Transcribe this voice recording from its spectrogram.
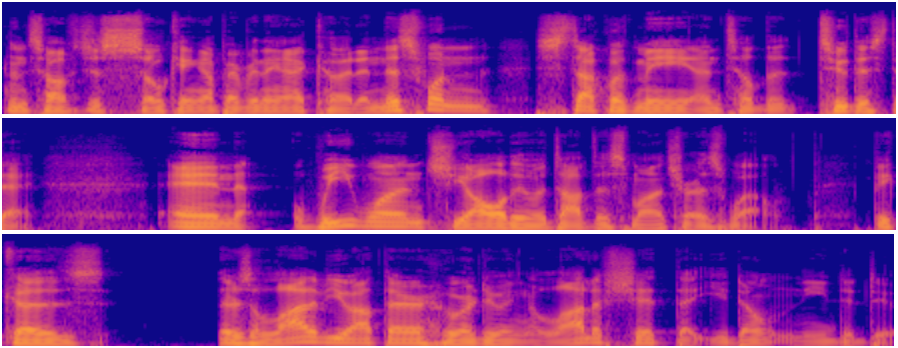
And so I was just soaking up everything I could. And this one stuck with me until the to this day. And we want y'all to adopt this mantra as well. Because there's a lot of you out there who are doing a lot of shit that you don't need to do.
